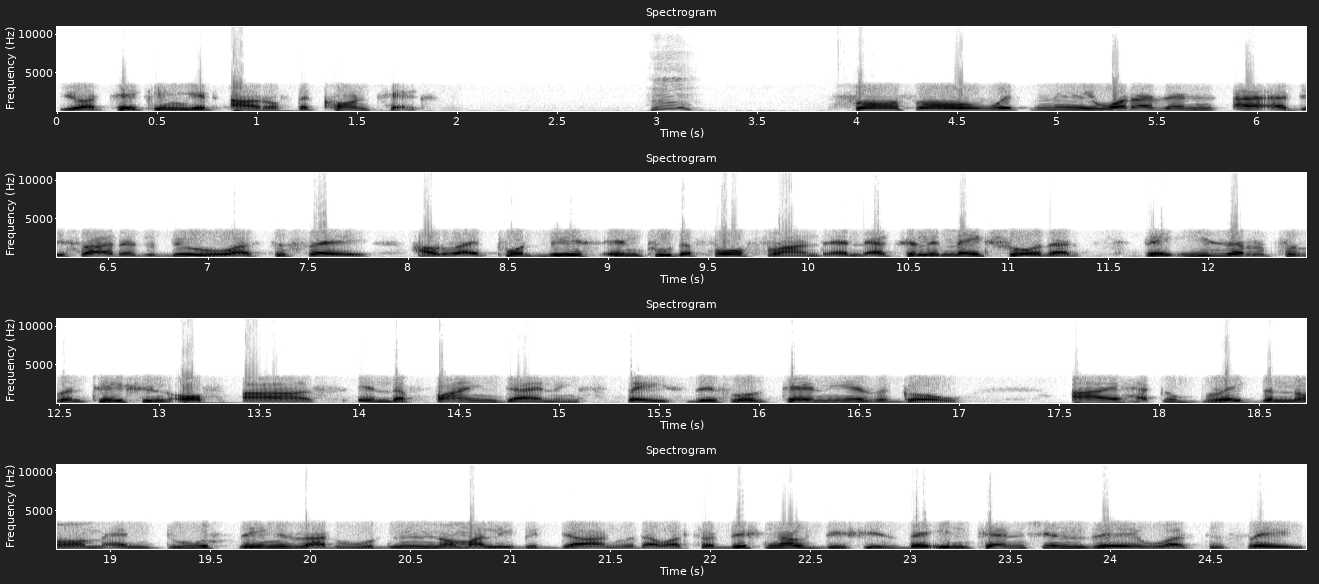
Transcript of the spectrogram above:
you are taking it out of the context. Hmm. So, so with me, what I then uh, decided to do was to say, how do I put this into the forefront and actually make sure that there is a representation of us in the fine dining space? This was 10 years ago. I had to break the norm and do things that wouldn't normally be done with our traditional dishes. The intention there was to say,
